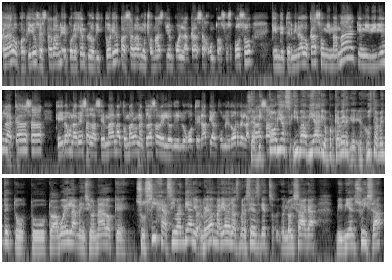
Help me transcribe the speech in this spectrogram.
Claro, porque ellos estaban, eh, por ejemplo, Victoria pasaba mucho más tiempo en la casa junto a su esposo que en determinado caso mi mamá, que ni vivía en la casa, que iba una vez a la semana a tomar una clase de, de logoterapia al comedor de la casa. O sea, Victoria iba a diario, porque a ver, eh, justamente tu, tu, tu, abuela ha mencionado que sus hijas iban diario. En realidad María de las Mercedes Getz Loizaga vivía en Suiza,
